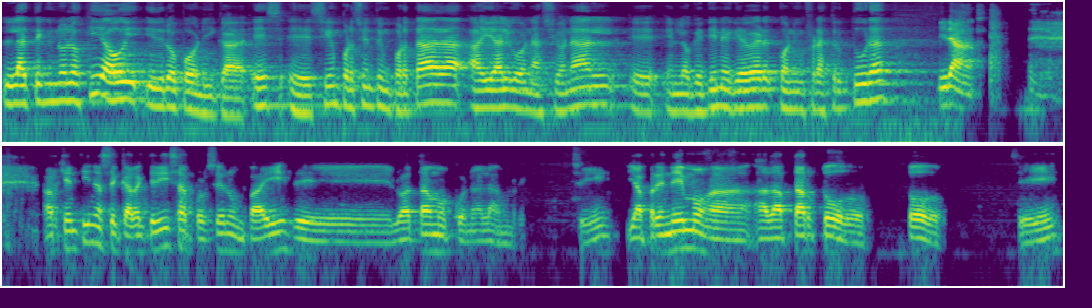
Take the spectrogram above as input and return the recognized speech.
¿la tecnología hoy hidropónica es 100% eh, importada? ¿Hay algo nacional eh, en lo que tiene que ver con infraestructura? Mira, Argentina se caracteriza por ser un país de lo atamos con alambre, ¿sí? Y aprendemos a adaptar todo, todo, ¿sí?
